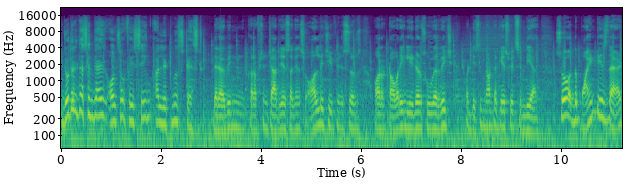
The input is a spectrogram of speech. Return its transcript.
Jyotiraditya Scindia is also facing a litmus test. There have been corruption charges against all the chief ministers or towering leaders who were rich, but this is not the case with Scindia. So the point is that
